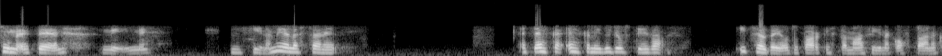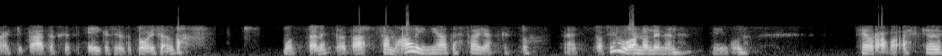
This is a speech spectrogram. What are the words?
sun eteen. Niin, niin, niin siinä mielessä, niin, että ehkä, ehkä niinku just niitä itseltä joutui tarkistamaan siinä kohtaa ne kaikki päätökset, eikä sieltä toiselta. Mutta nyt tota, samaa linjaa tässä on jatkettu et tosi luonnollinen niin kun, seuraava askel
